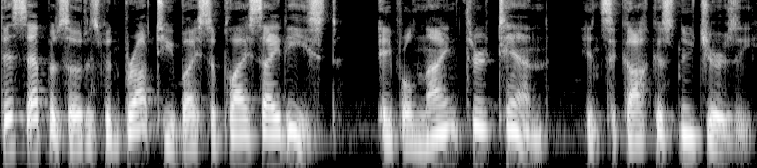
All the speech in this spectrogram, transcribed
This episode has been brought to you by SupplySide East, April 9 through 10 in Secaucus, New Jersey.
